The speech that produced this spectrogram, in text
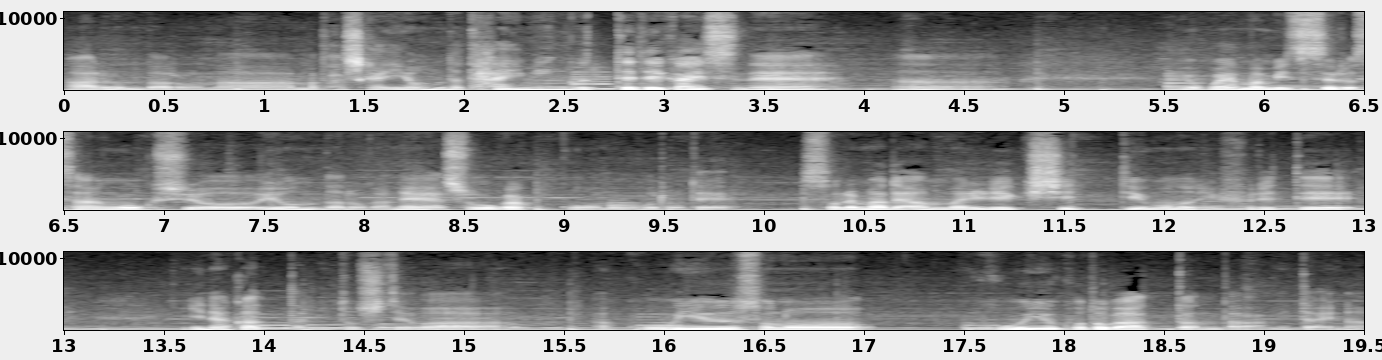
あるんだろうな。まあ確かに読んだタイミングってでかいですね。うん。横山光輝三国志を読んだのがね小学校の頃でそれまであんまり歴史っていうものに触れていなかった身としてはあこういうそのこういうことがあったんだみたいな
